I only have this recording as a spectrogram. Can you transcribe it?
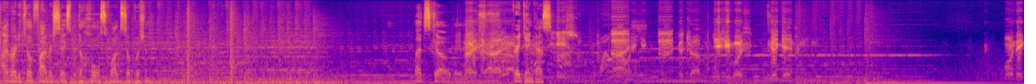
I've already killed five or six, but the whole squad's still pushing. Let's go, baby. Nice. Great game, guys. Nice. Good job. GG, boys. Good game. Monday.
